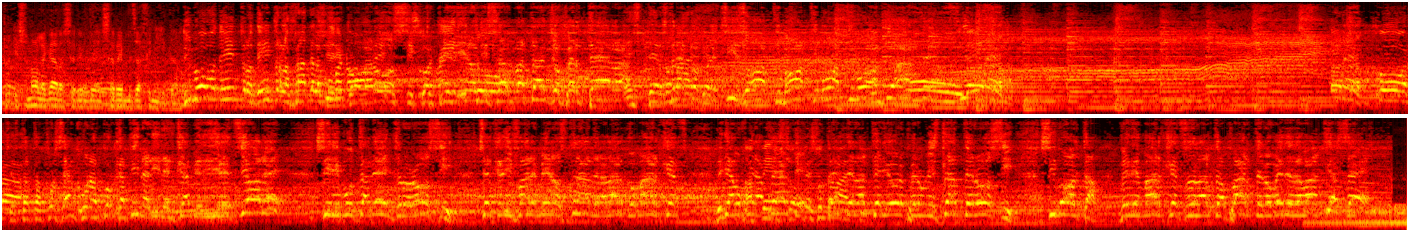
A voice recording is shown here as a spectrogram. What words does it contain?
perché sennò la gara sarebbe, sarebbe già finita. Di nuovo dentro, dentro la frate la Si riprova Rossi, colpellino di salvataggio per terra. Stretto preciso, ottimo, ottimo, ottimo, ottimo. Attenzione! Ancora. C'è stata forse anche una toccatina lì nel cambio di direzione. Si ributta dentro Rossi, cerca di fare meno strada era largo Marquez. Vediamo Ma la penso- perde, penso perde l'anteriore per un istante Rossi. Si volta, vede Marquez dall'altra parte, lo vede davanti a sé.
